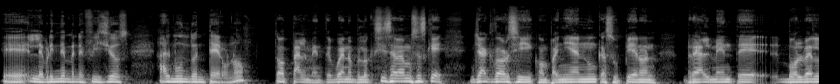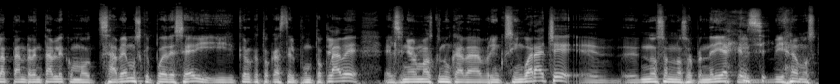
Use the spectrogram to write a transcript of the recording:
eh, le brinden beneficios al mundo entero, ¿no? Totalmente. Bueno, pues lo que sí sabemos es que Jack Dorsey y compañía nunca supieron realmente volverla tan rentable como sabemos que puede ser y, creo que tocaste el punto clave. El señor Musk nunca da brinco sin guarache. Eh, eh, no solo nos sorprendería que viéramos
